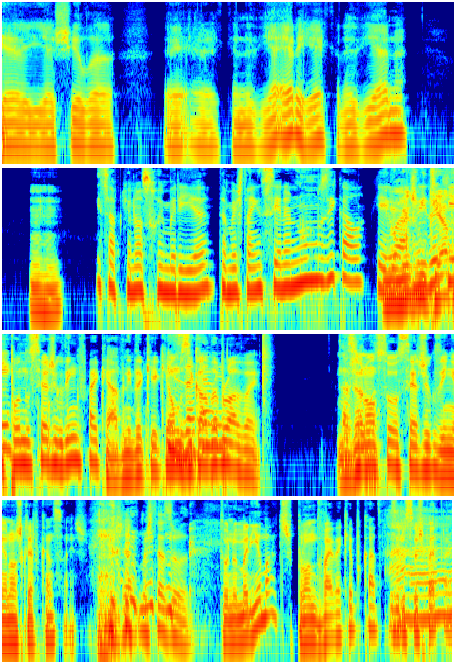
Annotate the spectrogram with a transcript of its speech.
e a, e a Sheila é, é canadiana, era e é canadiana. Uhum. E sabe que o nosso Rui Maria também está em cena num musical, que é No o mesmo teatro Q. para onde o Sérgio Godinho vai, que é a Avenida Q, que é um musical da. Broadway. Mas eu não sou o Sérgio Godinho, eu não escrevo canções. Mas, já- mas estás onde? Estou no Maria Matos, por onde vai daqui a bocado fazer o seu espetáculo.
